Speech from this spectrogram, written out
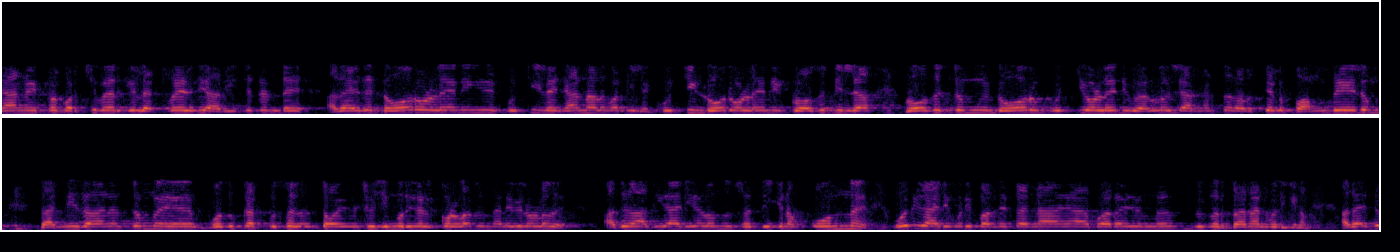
ഞാൻ ഇപ്പൊ കുറച്ച് പേർക്ക് ലെറ്റർ എഴുതി അറിയിച്ചിട്ടുണ്ട്. അതായത് ഡോർ ഉള്ളതിന് കുറ്റിയില്ല. ഞാൻ നാളെ പറഞ്ഞില്ലേ കുറ്റിയും ഡോർ ഉള്ളതിന് ക്ലോസറ്റ് ഇല്ല. ക്ലോസറ്റും ഡോറും കുറ്റി ഉള്ളതിന് വെള്ളമില്ല. അങ്ങനത്തെ ഒരു അവസ്ഥയാണ് പമ്പയിലും സന്നിധാനത്തും പൊതു ശുചിമുറികൾക്കുള്ളത് നിലവിലുള്ളത്. അത് അധികാരികളൊന്ന് ശ്രദ്ധിക്കണം. ഒന്ന് ഒരു കാര്യം കൂടി പറഞ്ഞിട്ട് ഞാൻ പറയുന്നത് നിർത്താൻ അനുവദിക്കണം. അതായത്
